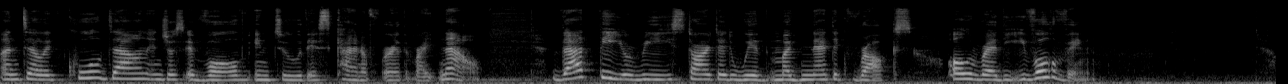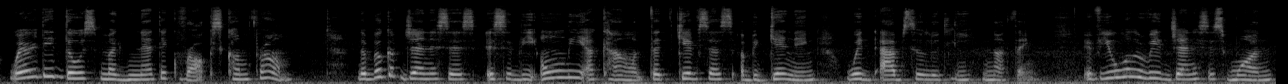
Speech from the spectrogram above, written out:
until it cooled down and just evolved into this kind of earth right now. That theory started with magnetic rocks already evolving. Where did those magnetic rocks come from? The book of Genesis is the only account that gives us a beginning with absolutely nothing. If you will read Genesis 1,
